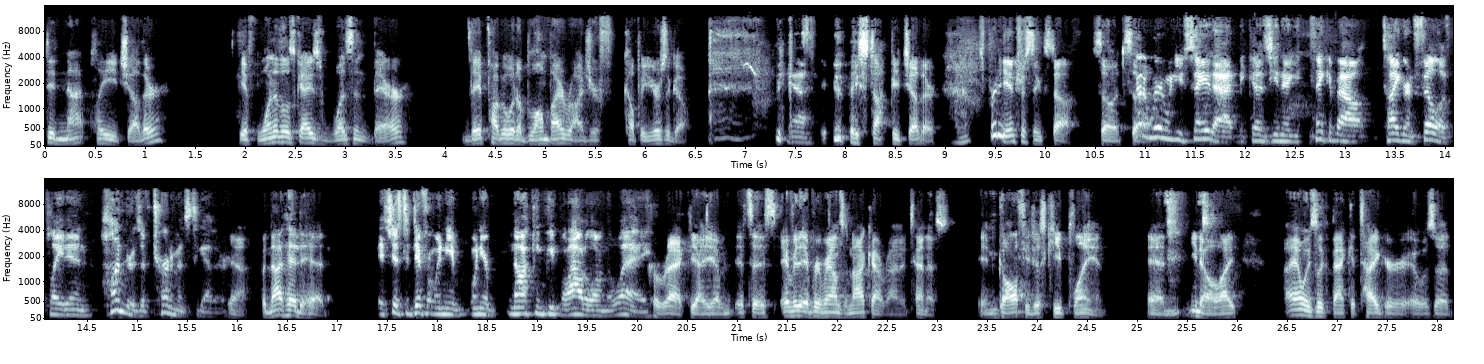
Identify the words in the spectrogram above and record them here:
did not play each other, if one of those guys wasn't there, they probably would have blown by Roger a couple years ago. yeah. they stop each other. It's pretty interesting stuff. So it's, it's kind of uh, weird when you say that because you know you think about Tiger and Phil have played in hundreds of tournaments together. Yeah, but not head to head. It's just a different when you when you're knocking people out along the way. Correct. Yeah, yeah. It's, it's every every round's a knockout round in tennis. In golf, you just keep playing, and you know I I always look back at Tiger. It was a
